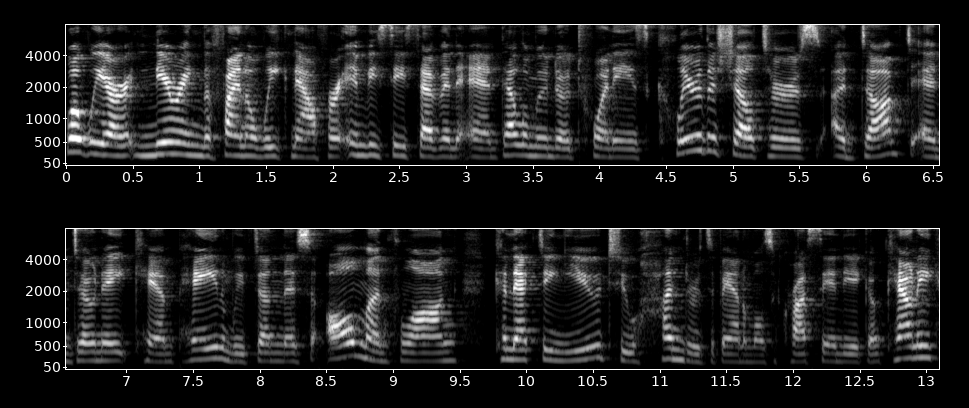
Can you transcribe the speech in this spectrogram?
Well, we are nearing the final week now for NBC7 and Telemundo 20's Clear the Shelters, Adopt and Donate campaign. We've done this all month long, connecting you to hundreds of animals across San Diego County.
